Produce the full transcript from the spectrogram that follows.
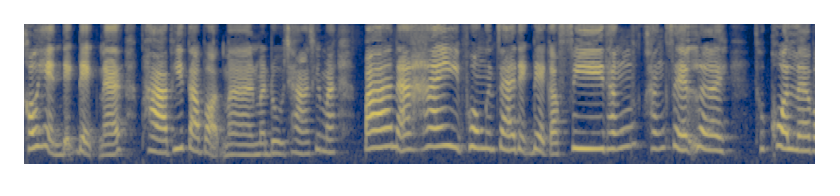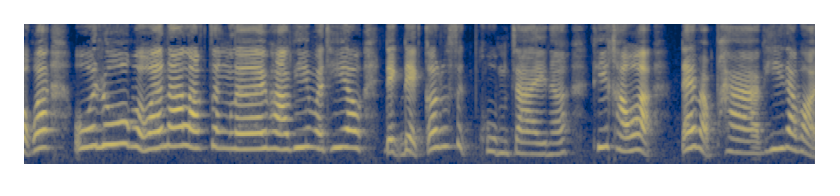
เขาเห็นเด็กๆนะ พาพี่ตาบอดมามาดูช้างใช่ไหมป้านะให้พวงกุญแจเด็กๆอะฟรีทั้งทั้งเซตเลย ทุกคนเลยบอกว่าโอ้ลูกแบบว่าน่ารักจังเลย พาพี่มาเที่ยว เด็กๆก็รู้สึกภูมิใจเนะที่เขาอะได้แบบพาพี่ตาบอด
